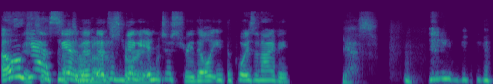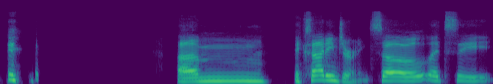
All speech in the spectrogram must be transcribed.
Oh That's a- yes, that's yeah, that, another that's a big but- industry. They'll eat the poison ivy. Yes. Um, exciting journey. So let's see.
